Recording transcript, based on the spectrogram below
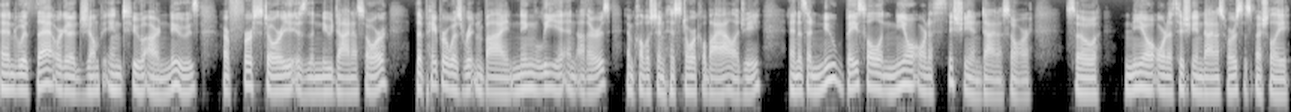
And with that, we're going to jump into our news. Our first story is the new dinosaur. The paper was written by Ning Li and others and published in Historical Biology, and it's a new basal neo-ornithischian dinosaur. So neo-ornithischian dinosaurs, especially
